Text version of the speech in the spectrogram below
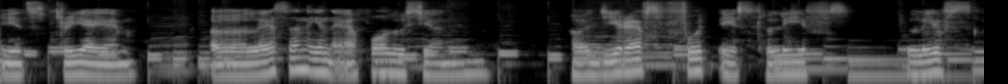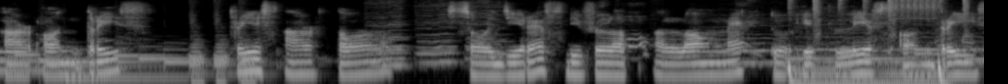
It's 3 a.m. A lesson in evolution. A giraffe's food is leaves. Leaves are on trees. Trees are tall, so giraffes develop a long neck to eat leaves on trees.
